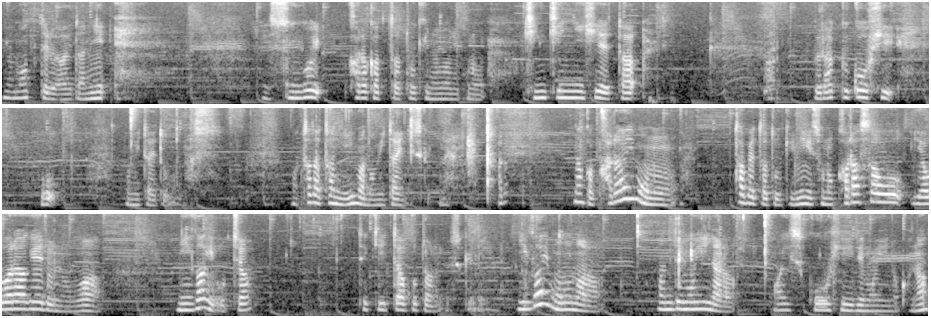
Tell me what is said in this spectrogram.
今待ってる間にすごい辛かった時のようにこのキンキンに冷えたブラックコーヒーを飲みたいと思います、まあただ単に今飲みたいんですけどね。あれ？なんか辛いものを食べた時にその辛さを和らげるのは苦いお茶って聞いたことあるんですけど苦いものなら何でもいいならアイスコーヒーでもいいのかな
